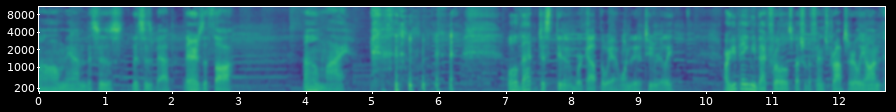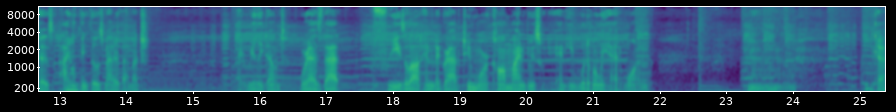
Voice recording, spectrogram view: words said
Oh man, this is this is bad. There's the thaw. Oh my. Well, that just didn't work out the way I wanted it to, really. Are you paying me back for all those special defense drops early on? Because I don't think those matter that much. I really don't. Whereas that freeze allowed him to grab two more Calm Mind boosts, and he would have only had one. Hmm. Okay.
